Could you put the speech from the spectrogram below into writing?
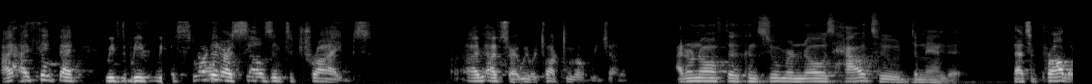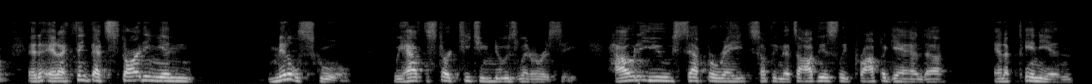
I, I think that we've we've we've sorted ourselves into tribes. I'm, I'm sorry, we were talking over each other. I don't know if the consumer knows how to demand it. That's a problem, and and I think that's starting in middle school. We have to start teaching news literacy. How do you separate something that's obviously propaganda and opinion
